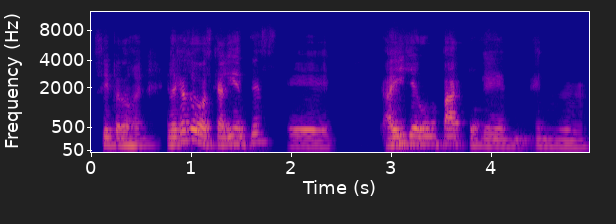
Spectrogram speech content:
sí, perdón, en el caso de Aguascalientes, eh, ahí llegó un pacto, en,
